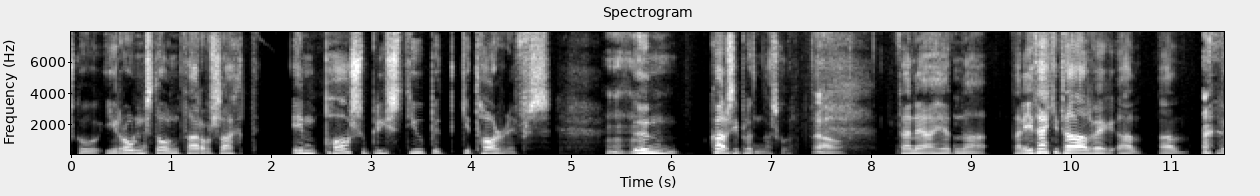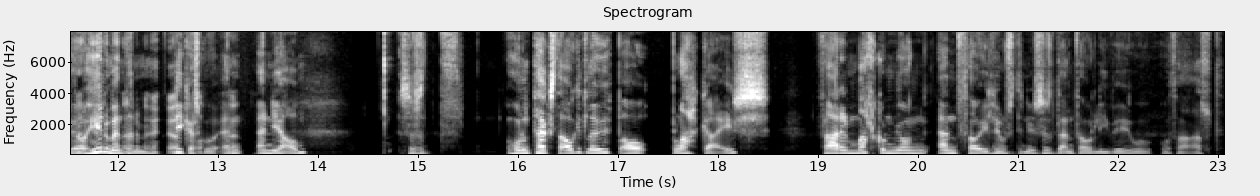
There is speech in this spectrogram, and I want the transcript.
sko í Rolling Stone þar var sagt impossibly stupid guitar riffs. Mhm. um kvarsiplötuna sko? Já. þannig að hérna þannig ég þekki það alveg að, að við á hinum endanum líka sko. En, en já sagt, honum tekst ágætlega upp á Black Eyes. Þar er Malcolm Young ennþá í sagt ennþá á lífi og, og það allt.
